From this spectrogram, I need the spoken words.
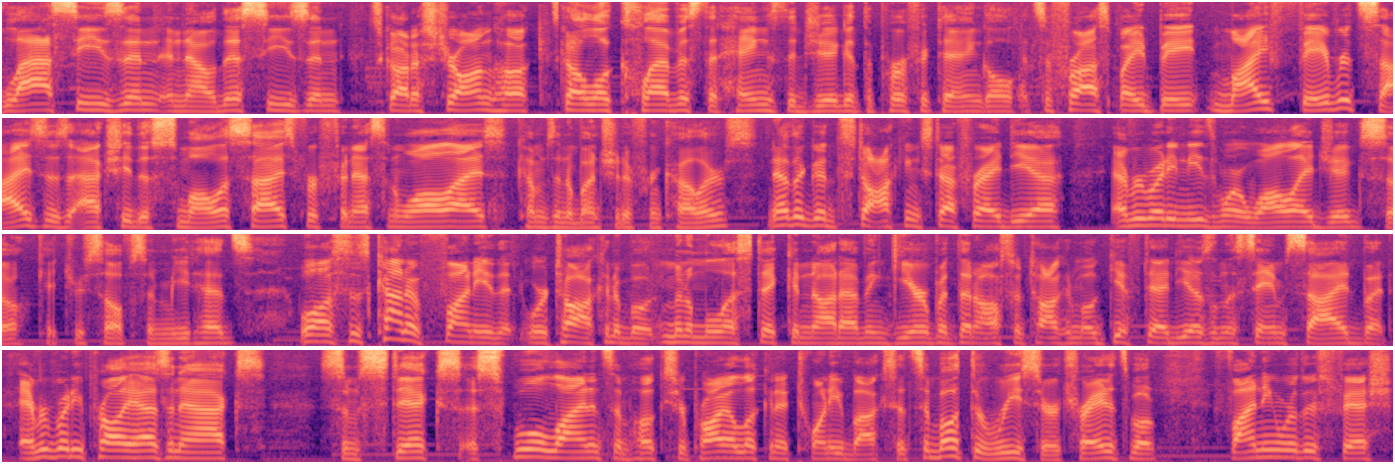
last season and now this season. It's got a strong hook. It's got a little clevis that hangs the jig at the perfect angle. It's a frostbite bait. My favorite size is actually the smallest size for finesse and walleyes. Comes in a bunch of different colors. Another good stocking stuffer idea. Everybody needs more walleye jigs, so get yourself some meatheads. Well, this is kind of funny that we're talking about minimalistic and not having gear, but then also talking about gift ideas on the same side. But everybody probably has an axe some sticks, a spool line, and some hooks, you're probably looking at 20 bucks. It's about the research, right? It's about finding where there's fish,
